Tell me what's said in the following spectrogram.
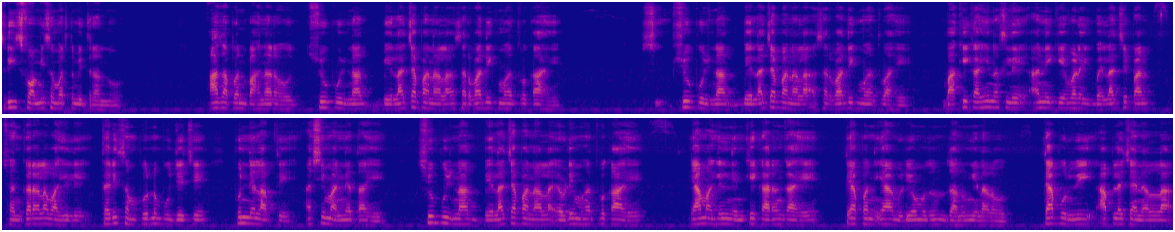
श्री स्वामी समर्थ मित्रांनो आज आपण पाहणार आहोत शिवपूजनात बेलाच्या पानाला सर्वाधिक महत्त्व का आहे? शि शिवपूजनात बेलाच्या पानाला सर्वाधिक महत्त्व आहे. बाकी काही नसले आणि केवळ एक बेलाचे पान शंकराला वाहिले तरी संपूर्ण पूजेचे पुण्य लाभते अशी मान्यता आहे. शिवपूजनात बेलाच्या पानाला एवढे महत्त्व का आहे? यामागील नेमके कारण काय आहे? ते आपण या व्हिडिओमधून जाणून घेणार आहोत. त्यापूर्वी आपल्या चॅनलला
